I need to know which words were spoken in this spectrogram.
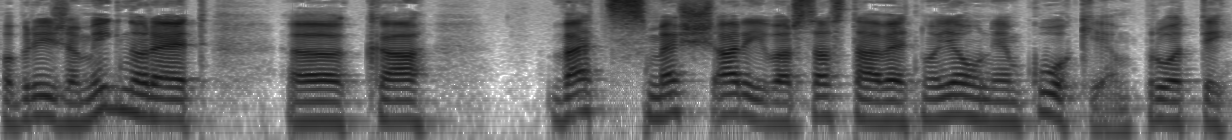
pa brīžam ignorēt, e, ka vecs mežs arī var sastāvēt no jauniem kokiem. Proti,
